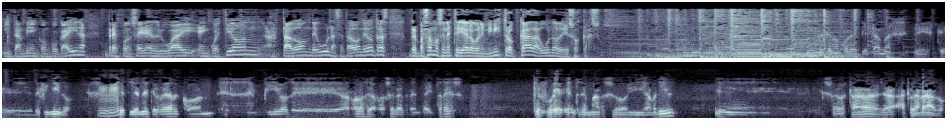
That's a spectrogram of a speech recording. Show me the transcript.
y también con cocaína. Responsabilidades de Uruguay en cuestión, hasta dónde unas, hasta dónde otras. Repasamos en este diálogo con el ministro cada uno de esos casos. Empecemos por el que está más este, definido que tiene que ver con el envío de arroz de Arrocera 33, que fue entre marzo y abril. Eh, eso está ya aclarado.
